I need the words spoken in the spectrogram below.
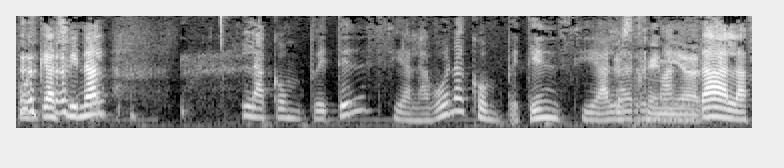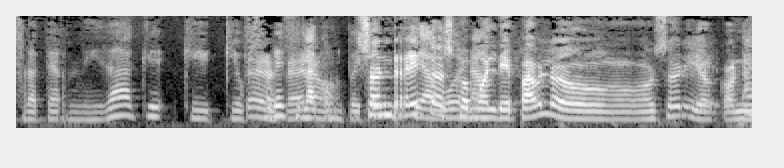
Porque al final la competencia, la buena competencia, la genial. hermandad, la fraternidad que, que, que Claro, ofrece la claro. competencia. Son retos buena, como el de Pablo Osorio con hace que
